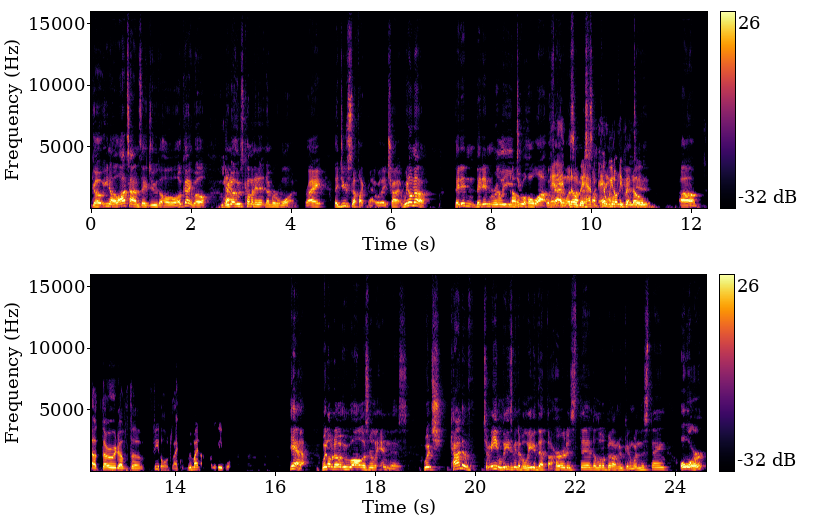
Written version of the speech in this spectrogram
go. You know, a lot of times they do the whole. Okay, well, Yeah. we know who's coming in at number one, right? They do stuff like that where they try. We don't know. They didn't. They didn't really No. do a whole lot with And- that. and no, I they haven't- and we don't even know- Um, A third of the field, like we might not know 20 people. Yeah, we don't know who all is really in this, which kind of to me leads me to believe that the herd is thinned a little bit on who can win this thing, or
